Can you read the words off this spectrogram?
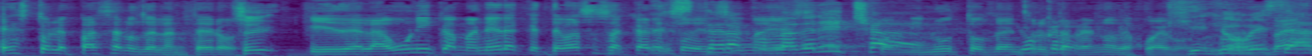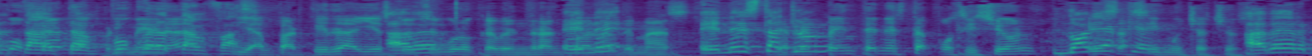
esto le pasa a los delanteros. Sí. Y de la única manera que te vas a sacar esto de encima con la es derecha. con minutos dentro del terreno de juego. Que no tampoco era tan fácil. Y a partir de ahí estoy ver, seguro que vendrán todas en las e- demás. en esta, de John, repente en esta posición No había es que, así, muchachos. A ver,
